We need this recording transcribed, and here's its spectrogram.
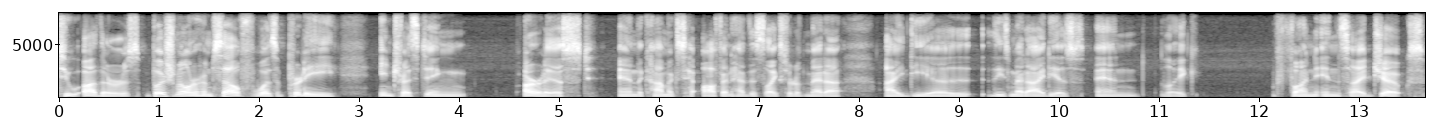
to others. Bushmiller himself was a pretty interesting artist, and the comics often had this like sort of meta idea, these meta ideas, and like fun inside jokes.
